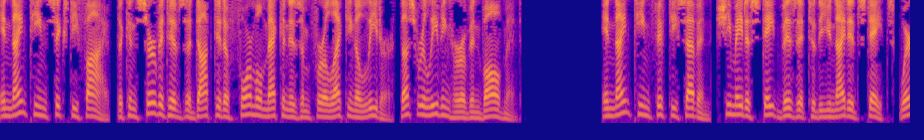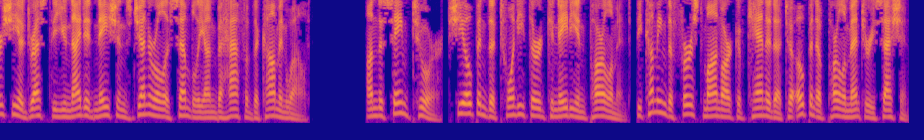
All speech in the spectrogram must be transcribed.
In 1965, the Conservatives adopted a formal mechanism for electing a leader, thus relieving her of involvement. In 1957, she made a state visit to the United States, where she addressed the United Nations General Assembly on behalf of the Commonwealth. On the same tour, she opened the 23rd Canadian Parliament, becoming the first monarch of Canada to open a parliamentary session.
